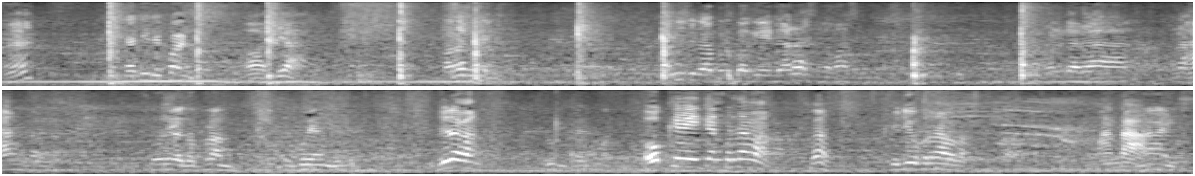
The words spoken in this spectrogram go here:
Hah? Hati depan. Oh, siap. Parah gue. Ini sudah berbagai darah sudah masuk. Kalau darah rahang kan. Sorry agak pelan. Tergoyang gitu. Sudah bang. Oke ikan pertama, bang. Video pertama bang. Mantap. Nice.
